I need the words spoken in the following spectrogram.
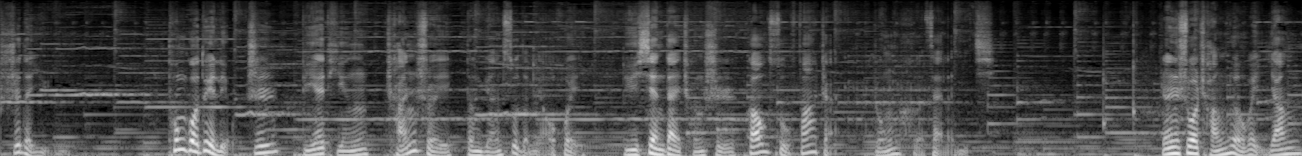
诗的寓意。通过对柳枝、别亭、潺水等元素的描绘，与现代城市高速发展融合在了一起。人说长乐未央，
